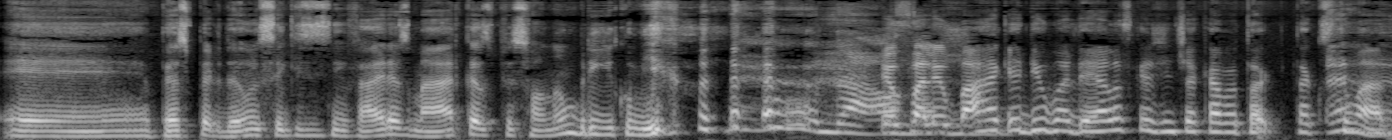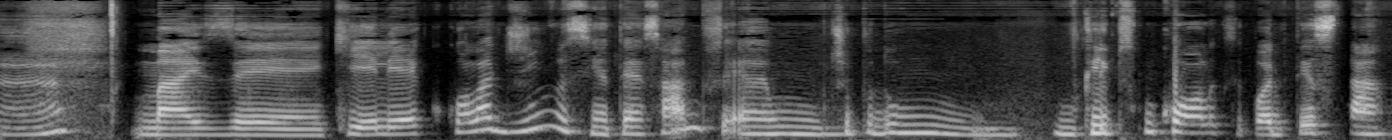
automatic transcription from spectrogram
É, peço perdão, eu sei que existem várias marcas, o pessoal não brigue comigo. Não, eu falei o barra que é de uma delas que a gente acaba tá, tá acostumado. Aham. Mas é que ele é coladinho, assim, até, sabe? É um tipo de um, um clipe com cola que você pode testar.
